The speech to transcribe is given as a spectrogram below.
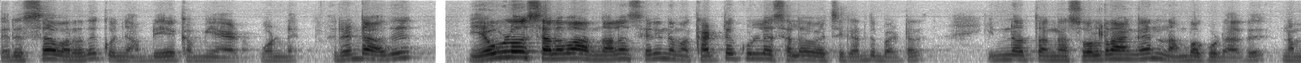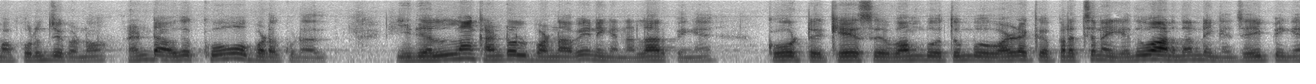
பெருசாக வர்றது கொஞ்சம் அப்படியே கம்மியாயிடும். ஒன்று ரெண்டாவது எவ்வளோ செலவாக இருந்தாலும் சரி நம்ம கட்டுக்குள்ளே செலவு வச்சுக்கிறது பெட்டர் இன்னொருத்தவங்க சொல்கிறாங்கன்னு நம்பக்கூடாது. நம்ம புரிஞ்சுக்கணும். ரெண்டாவது கோவப்படக்கூடாது. இதெல்லாம் கண்ட்ரோல் பண்ணாவே நீங்கள் நல்லா இருப்பீங்க. கோர்ட்டு கேஸு வம்பு தும்பு வழக்கு பிரச்சனை எதுவாக இருந்தாலும் நீங்கள் ஜெயிப்பீங்க.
